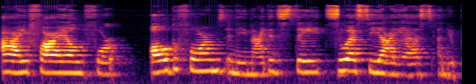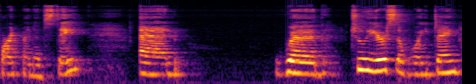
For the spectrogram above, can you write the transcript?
I filed for all the forms in the United States, USCIS, and Department of State. And with two years of waiting,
